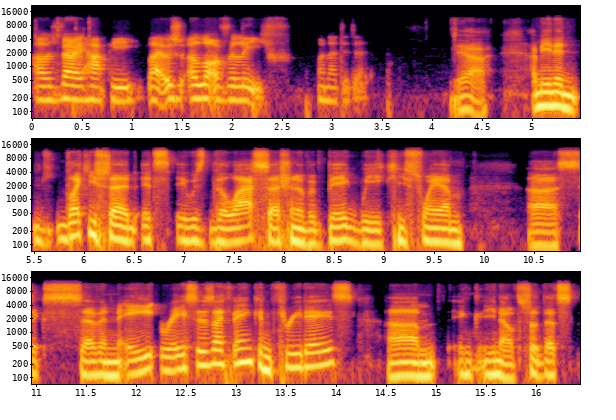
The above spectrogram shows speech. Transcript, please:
I was very happy. Like it was a lot of relief when I did it. Yeah. I mean, and like you said, it's it was the last session of a big week. He swam uh six, seven, eight races, I think, in three days. Um, mm-hmm. and, you know, so that's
